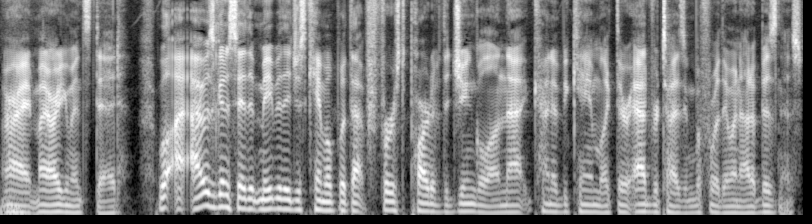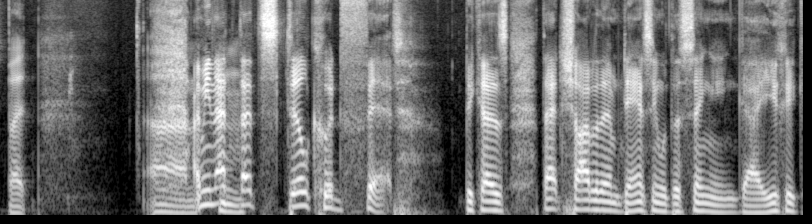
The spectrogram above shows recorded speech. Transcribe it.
All right, my argument's dead. Well, I, I was going to say that maybe they just came up with that first part of the jingle, and that kind of became like their advertising before they went out of business. But um, I mean that hmm. that still could fit because that shot of them dancing with the singing guy, you could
